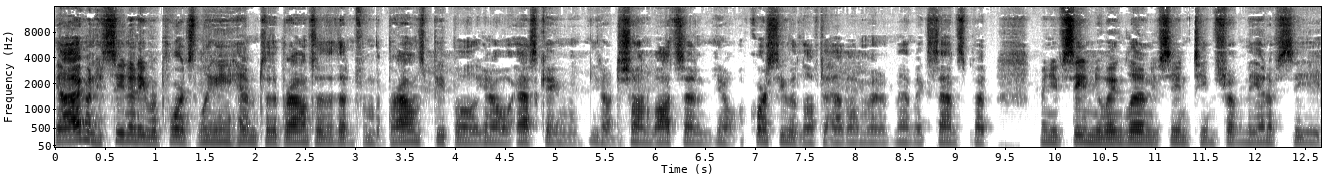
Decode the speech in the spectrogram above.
Yeah, I haven't seen any reports linking him to the Browns other than from the Browns people, you know, asking, you know, Deshaun Watson, you know, of course he would love to have him, and that makes sense. But I mean, you've seen New England, you've seen teams from the NFC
